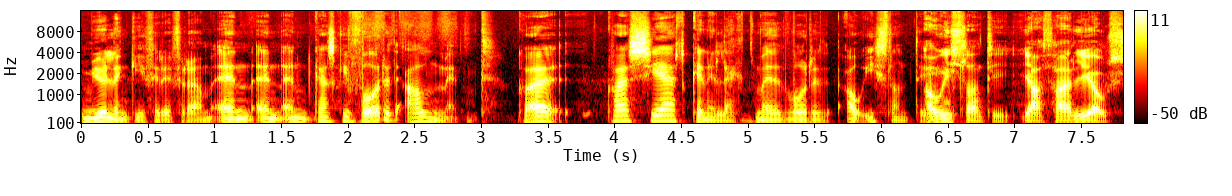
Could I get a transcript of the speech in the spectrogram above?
mjög lengi fyrir fram, en, en, en kannski vorið almennt. Hvað, er sérkennilegt með vorið á Íslandi? Á Íslandi, já, það er ljós.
